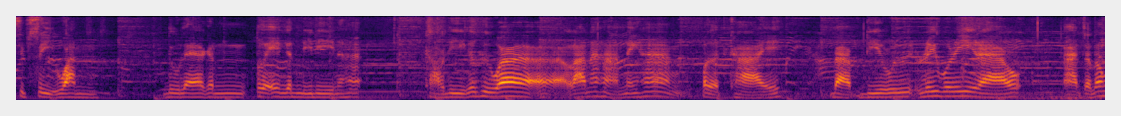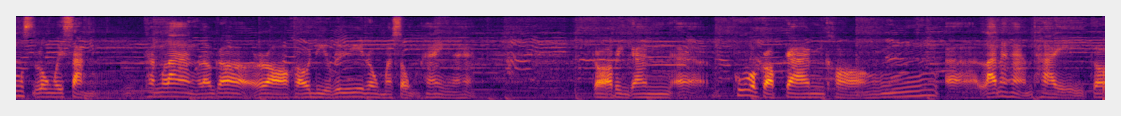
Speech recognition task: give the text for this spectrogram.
14 วัน ดูแลกันตัวเองกันดี ๆ นะฮะ ข่าวดีก็คือว่าร้านอาหารในห้างเปิดขายแบบ Delivery แล้ว อาจจะต้องลงไปสั่งข้างล่าง แล้วก็รอเขา Delivery ลงมาส่งให้นะฮะ ก็เป็นการผู้ประกอบการของอร้านอาหารไทยก็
